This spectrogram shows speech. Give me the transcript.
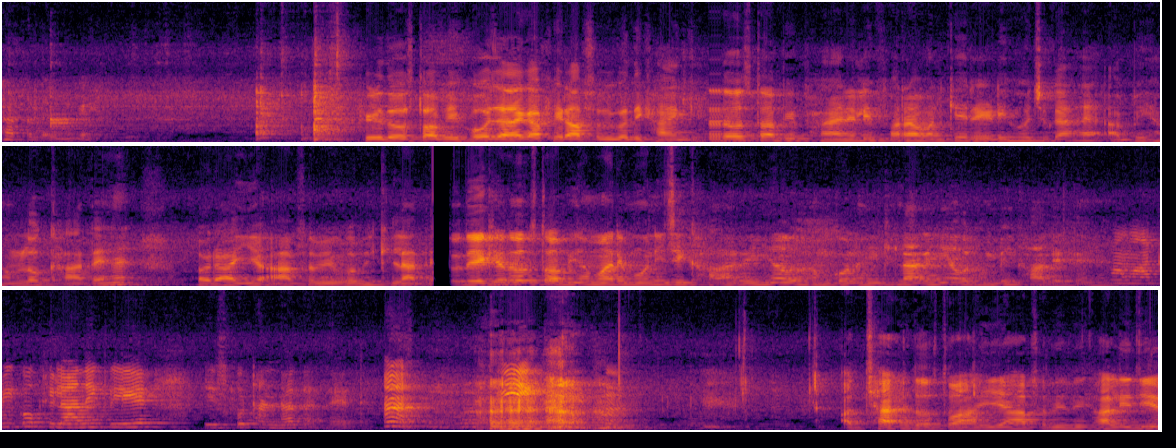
ढक देंगे फिर दोस्तों अभी हो जाएगा फिर आप सभी को दिखाएँगे। तो दोस्तों अभी फाइनली फरा बन के रेडी हो चुका है अभी हम लोग खाते हैं और आइए आप सभी को भी खिलाते हैं। तो देखिए दोस्तों अभी हमारी मोनी जी खा रही हैं और हमको नहीं खिला रही हैं और हम भी खा लेते हैं। हम आप ही को खिलाने के लिए इसको ठंडा कर रहे थे। हाँ, है। अच्छा है दोस्तों आइए आप सभी भी खा लीजिए।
